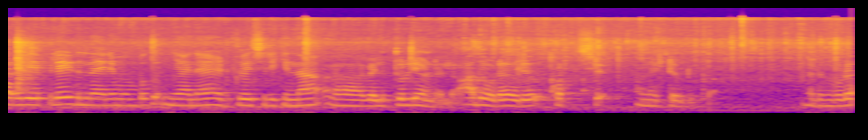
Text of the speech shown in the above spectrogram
കറിവേപ്പില ഇടുന്നതിന് മുമ്പ് ഞാൻ എടുത്തു വെച്ചിരിക്കുന്ന വെളുത്തുള്ളി ഉണ്ടല്ലോ അതോടെ ഒരു കുറച്ച് ഒന്ന് ഇട്ട് കൊടുക്കുക. അതും കൂടെ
